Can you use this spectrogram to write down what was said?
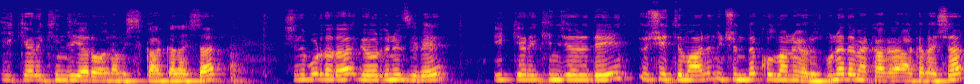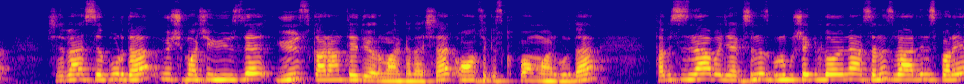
İlk yarı ikinci yarı oynamıştık arkadaşlar. Şimdi burada da gördüğünüz gibi ilk yarı ikinci yarı değil 3 ihtimalin 3'ünü de kullanıyoruz. Bu ne demek arkadaşlar? Şimdi ben size burada 3 maçı %100 garanti ediyorum arkadaşlar. 18 kupon var burada. Tabi siz ne yapacaksınız? Bunu bu şekilde oynarsanız verdiğiniz parayı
